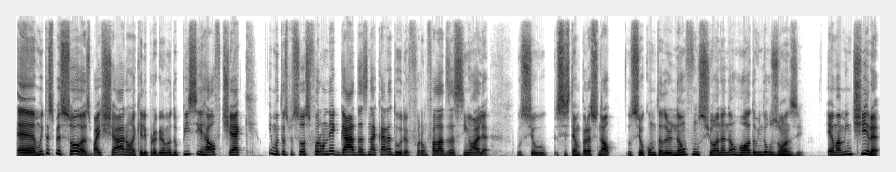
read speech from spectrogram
É, muitas pessoas baixaram aquele programa do PC Health Check e muitas pessoas foram negadas na cara dura. Foram faladas assim: olha, o seu sistema operacional, o seu computador não funciona, não roda o Windows 11. É uma mentira.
